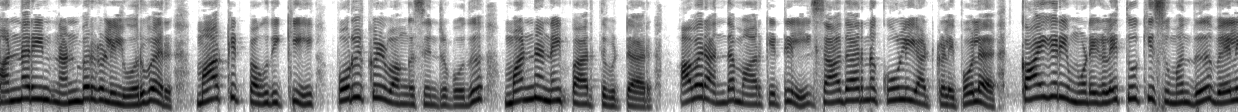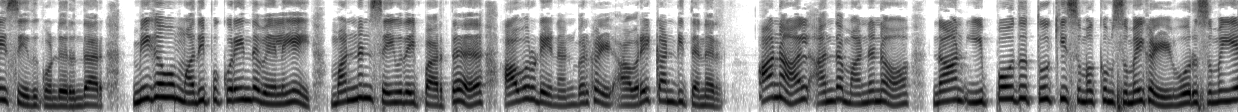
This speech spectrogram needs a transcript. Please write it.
மன்னரின் நண்பர்களில் ஒருவர் மார்க்கெட் பகுதிக்கு பொருட்கள் வாங்க சென்றபோது மன்னனை பார்த்து விட்டார். அவர் அந்த மார்க்கெட்டில் சாதாரண கூலி ஆட்களைப் போல காய்கறி மூடைகளை தூக்கி சுமந்து வேலை செய்து கொண்டிருந்தார். மிகவும் மதிப்பு குறைந்த வேலையை மன்னன் செய்வதை பார்த்த அவருடைய நண்பர்கள் அவரை கண்டித்தனர். ஆனால் அந்த மன்னனோ நான் இப்போது தூக்கி சுமக்கும் சுமைகள் ஒரு சுமையே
